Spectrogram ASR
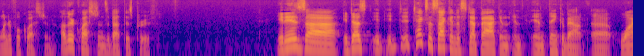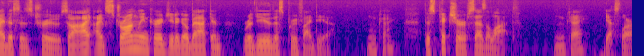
Wonderful question. Other questions about this proof? It is, uh, it does, it, it, it, takes a second to step back and, and, and think about uh, why this is true. So I, I strongly encourage you to go back and review this proof idea. Okay? This picture says a lot. Okay? Yes, Laura.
